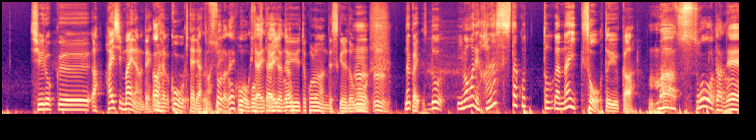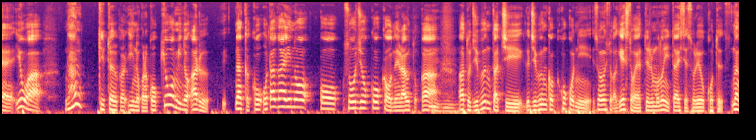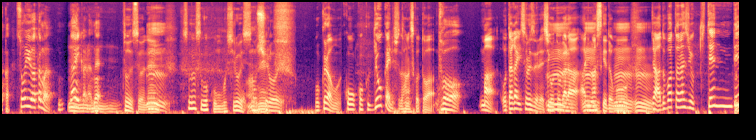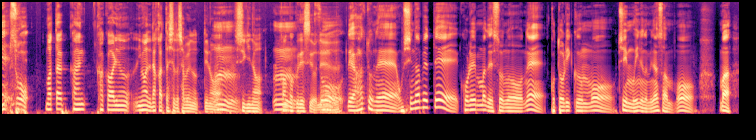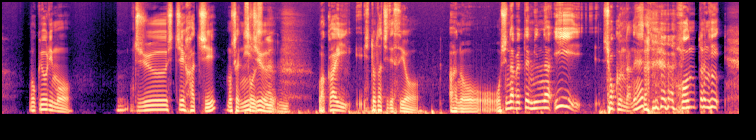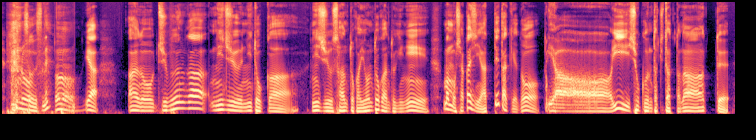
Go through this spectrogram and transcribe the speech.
収録あ配信前なので交互期待でやってます、そうだね。交互期待というところなんですけれども、うんうんなんかどう今まで話したことがないそうというか。まあそうだね。要はなんて言ったらいいのかな。こう興味のあるなんかこうお互いのこう相乗効果を狙うとか、あと自分たち自分個々にその人がゲストがやってるものに対してそれをこうってなんかそういう頭ないからね、うんそうですよね、ん。それはすごく面白いですよね。面白い僕らも広告業界の人と話すことはそまあお互いそれぞれ仕事柄ありますけども、うんうんうん。じゃあアドバタラジオ起点でまた関わりの今までなかった人と喋るのっていうのは不うん。思議な感覚ですよね、そう。であとねおしなべてこれまでそのね小鳥くんもチームイネの皆さんもまあ僕よりも178もしくはそうですね。20、うん若い人たちですよ。あのおしなべてみんないい諸君だね。本当に。あのそうですね。うん、いやあの自分が22とか23とか4とかの時にまあもう社会人やってたけどいやーいい諸君たちだったなーって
